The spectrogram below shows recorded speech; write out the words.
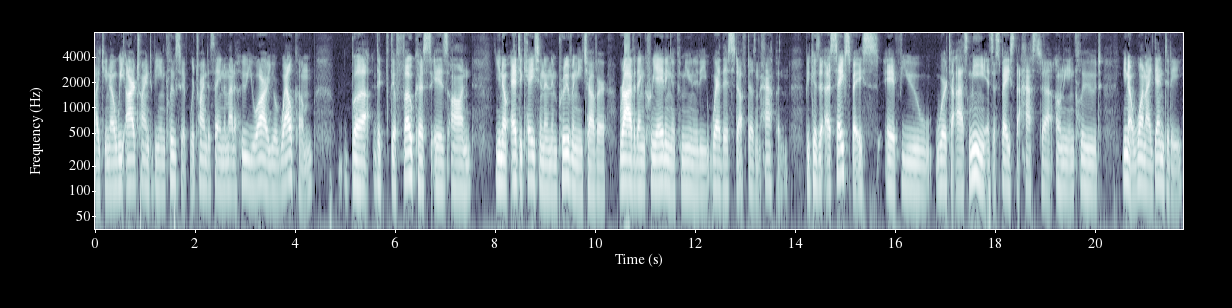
Like you know we are trying to be inclusive. We're trying to say no matter who you are you're welcome. But the the focus is on you know education and improving each other rather than creating a community where this stuff doesn't happen. Because a safe space if you were to ask me is a space that has to only include you know one identity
